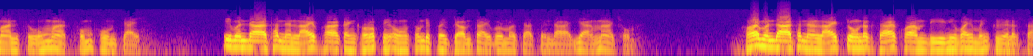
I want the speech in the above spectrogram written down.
มาณสูงมากผมภูมิใจ ที่บรรดาท่านนั้นหลายพากันเคารพในองค์สมเด็จพระจอมไตรบรมศาสดาอย่างน่าชมขอให้บรรดาท่านนั้นหลายจงรักษาความดีนี้ไว้เหมือนเกลือรักษา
